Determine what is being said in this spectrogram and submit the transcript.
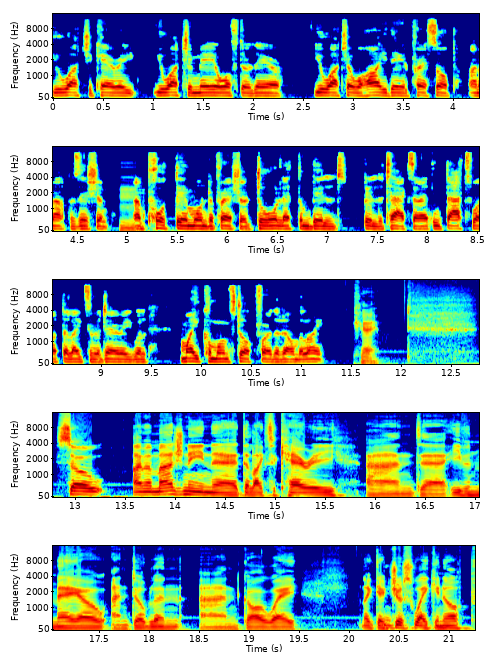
you watch a Kerry, you watch a Mayo if they're there you watch how high they'll press up on opposition mm. and put them under pressure. Don't let them build build attacks. And I think that's what the likes of a Derry will might come unstuck further down the line. Okay. So I'm imagining uh, the likes of Kerry and uh, even Mayo and Dublin and Galway, like they're mm. just waking up,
